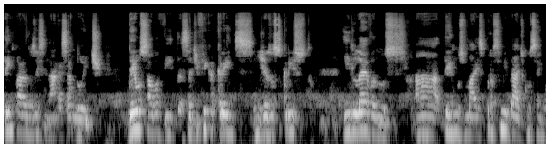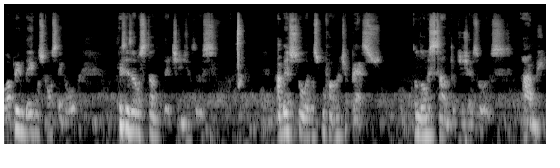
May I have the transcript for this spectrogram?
tem para nos ensinar nessa noite. Deus salva vidas, santifica crentes em Jesus Cristo e leva-nos a termos mais proximidade com o Senhor, aprendermos com o Senhor. Precisamos tanto de Ti, Jesus. Abençoa-nos, por favor, te peço, no nome santo de Jesus. Amém.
